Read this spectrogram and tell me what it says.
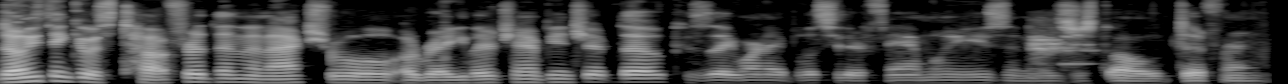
Don't you think it was tougher than an actual a regular championship though, because they weren't able to see their families and it was just all different.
